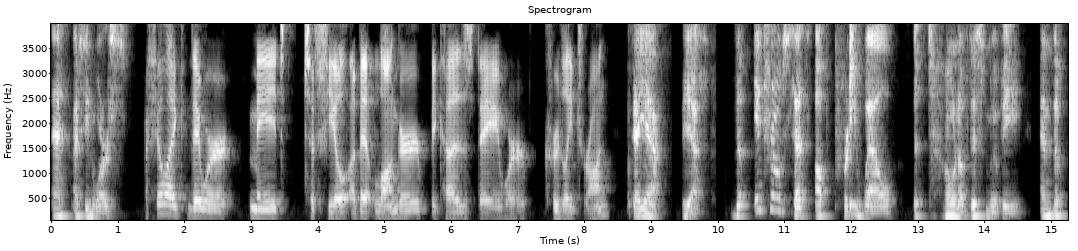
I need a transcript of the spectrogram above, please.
eh, I've seen worse. I feel like they were made to feel a bit longer because they were crudely drawn. Okay, yeah. Yes. The intro sets up pretty well the tone of this movie and the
